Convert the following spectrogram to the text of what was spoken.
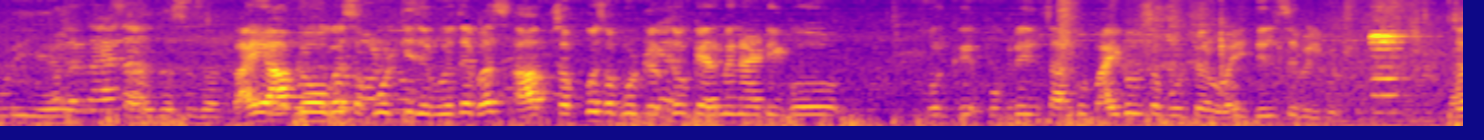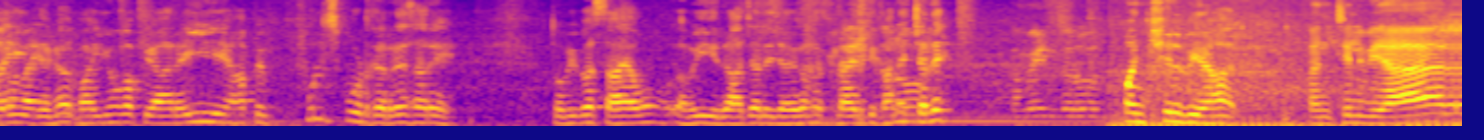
थोड़ी है साढ़े दस हज़ार। भाई आप लोगों का सपोर्ट की ज़रूरत है बस। आप सबको सपोर्ट करते हो कैरमेनाटी को फुकरे फुकरे इंसान को। भाई को भी सपोर्ट करो भाई दिल से बिल्कुल। भाई देखा भाइयों का प्यार है ये यहाँ पे फुल सपोर्ट कर रहे हैं सारे। तो अभी बस आया हूँ अभी राजा ले जाएगा मैं फ़्लाइट दिखाने। चले। कमेंट करो। पंचिल बिहार पंचिल बिहार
